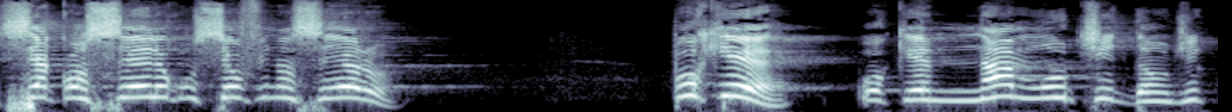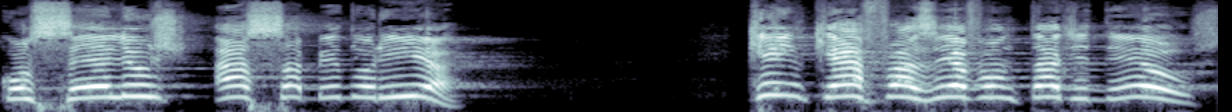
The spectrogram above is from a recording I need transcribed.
se aconselham com o seu financeiro. Por quê? Porque na multidão de conselhos há sabedoria. Quem quer fazer a vontade de Deus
